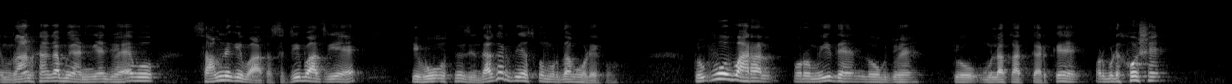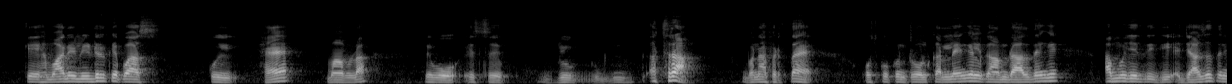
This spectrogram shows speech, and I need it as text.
इमरान खान का बयानिया जो है वो सामने की बात है, सच्ची बात यह है कि वो उसने ज़िंदा कर दिया उसको मुर्दा घोड़े को। तो वो बहरहाल पर उम्मीद हैं, लोग जो हैं, जो मुलाकात करके हैं और बड़े खुश हैं कि हमारे लीडर के पास कोई है मामला कि वो इस जो अथरा बना फिरता है, उसको कंट्रोल कर लेंगे लगाम डाल देंगे। अब मुझे दीजिए इजाज़त इन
